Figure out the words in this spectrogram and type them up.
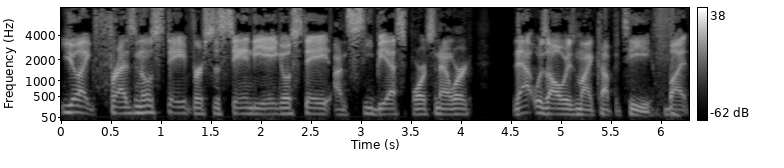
You like Fresno State versus San Diego State on CBS Sports Network. That was always my cup of tea. But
